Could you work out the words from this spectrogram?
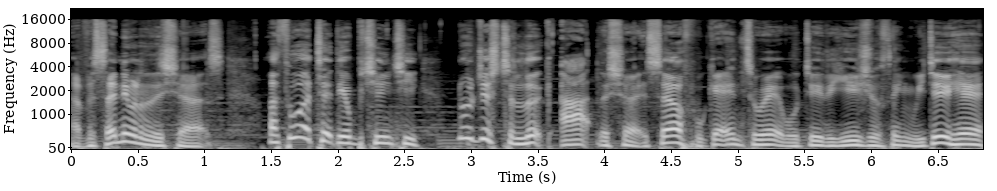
and for sending one of the shirts, I thought I'd take the opportunity not just to look at the shirt itself, we'll get into it, we'll do the usual thing we do here,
